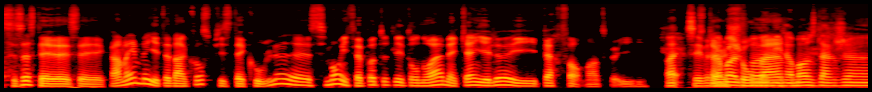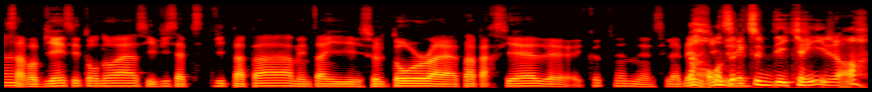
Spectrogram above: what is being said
c'est ça, c'était quand même, là, il était dans la course, puis c'était cool. là. Simon, il fait pas tous les tournois, mais quand il est là, il performe, en tout cas. il- Ouais, c'est C'est un vraiment le fun. Il ramasse de l'argent. Ça va bien ses tournois, il vit sa petite vie de papa, en même temps il est sur le tour à temps partiel. euh, écoute, c'est la belle vie. On dirait là. que tu me décris, genre.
